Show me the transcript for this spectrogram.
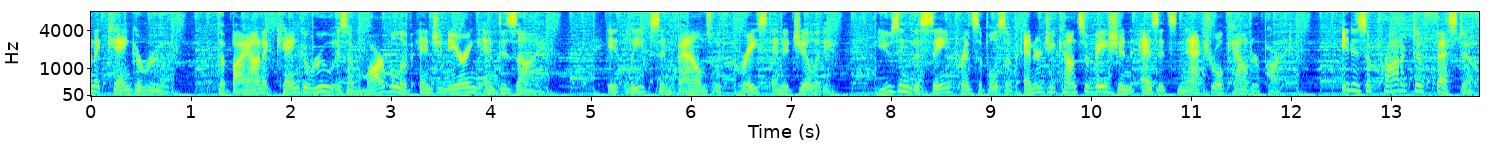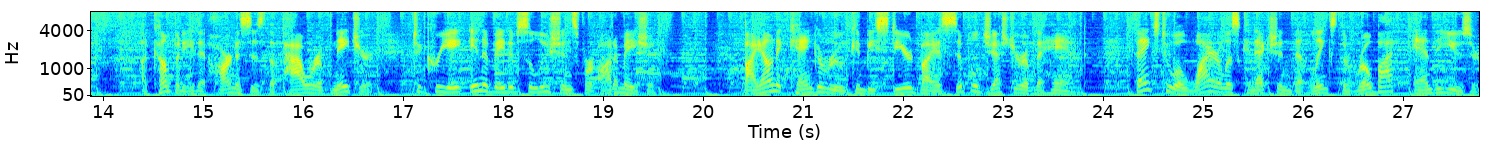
Bionic Kangaroo The Bionic Kangaroo is a marvel of engineering and design. It leaps and bounds with grace and agility, using the same principles of energy conservation as its natural counterpart. It is a product of Festo, a company that harnesses the power of nature to create innovative solutions for automation. Bionic Kangaroo can be steered by a simple gesture of the hand, thanks to a wireless connection that links the robot and the user.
